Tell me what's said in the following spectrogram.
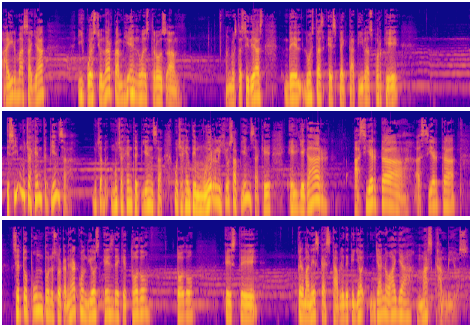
a ir más allá y cuestionar también nuestros, ah, nuestras ideas de nuestras expectativas, porque sí, mucha gente piensa, mucha, mucha gente piensa, mucha gente muy religiosa piensa que el llegar a cierta, a cierta, cierto punto en nuestro caminar con Dios es de que todo, todo, este, permanezca estable, de que ya, ya no haya más cambios.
